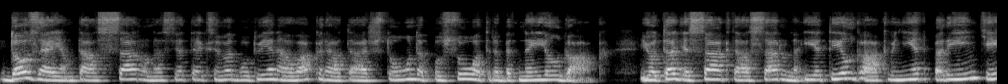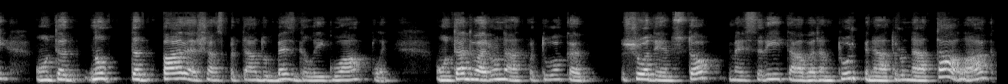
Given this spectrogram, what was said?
dozējam tās sarunas, ja teiksim, varbūt vienā vakarā tā ir stunda, pusotra, bet ne ilgāk. Jo tad, ja sāk tā saruna iet ilgāk, viņi iet par īņķi, un tad, nu, tad pārvēršas par tādu bezgalīgu apli. Un tad var runāt par to, ka šodien stop, mēs rītā varam turpināt runāt tālāk,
